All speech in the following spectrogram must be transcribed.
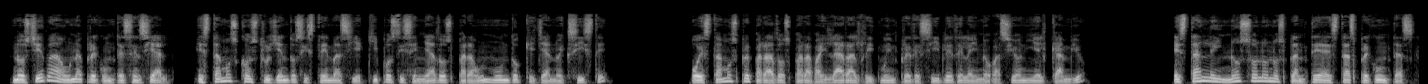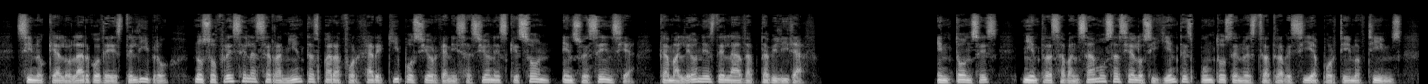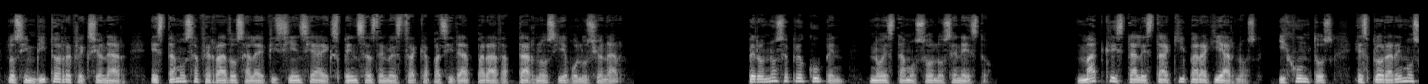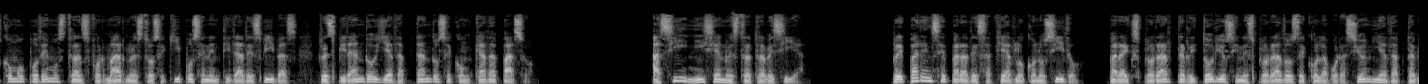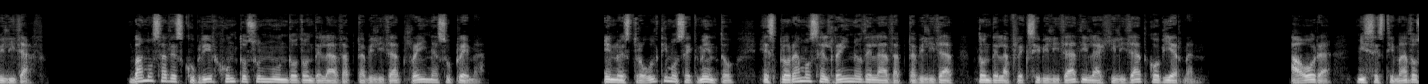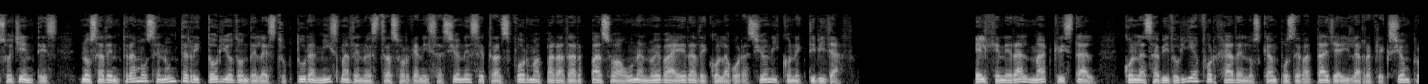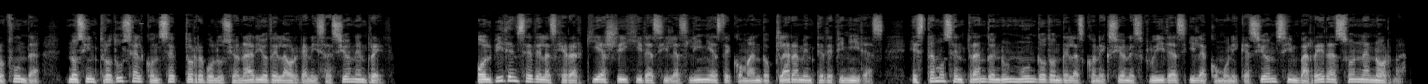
Nos lleva a una pregunta esencial, ¿estamos construyendo sistemas y equipos diseñados para un mundo que ya no existe? ¿O estamos preparados para bailar al ritmo impredecible de la innovación y el cambio? Stanley no solo nos plantea estas preguntas, sino que a lo largo de este libro nos ofrece las herramientas para forjar equipos y organizaciones que son, en su esencia, camaleones de la adaptabilidad. Entonces, mientras avanzamos hacia los siguientes puntos de nuestra travesía por Team of Teams, los invito a reflexionar, ¿estamos aferrados a la eficiencia a expensas de nuestra capacidad para adaptarnos y evolucionar? Pero no se preocupen, no estamos solos en esto. Mac Cristal está aquí para guiarnos, y juntos, exploraremos cómo podemos transformar nuestros equipos en entidades vivas, respirando y adaptándose con cada paso. Así inicia nuestra travesía. Prepárense para desafiar lo conocido, para explorar territorios inexplorados de colaboración y adaptabilidad. Vamos a descubrir juntos un mundo donde la adaptabilidad reina suprema. En nuestro último segmento, exploramos el reino de la adaptabilidad, donde la flexibilidad y la agilidad gobiernan. Ahora, mis estimados oyentes, nos adentramos en un territorio donde la estructura misma de nuestras organizaciones se transforma para dar paso a una nueva era de colaboración y conectividad. El general Mac Cristal, con la sabiduría forjada en los campos de batalla y la reflexión profunda, nos introduce al concepto revolucionario de la organización en red. Olvídense de las jerarquías rígidas y las líneas de comando claramente definidas, estamos entrando en un mundo donde las conexiones fluidas y la comunicación sin barreras son la norma.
